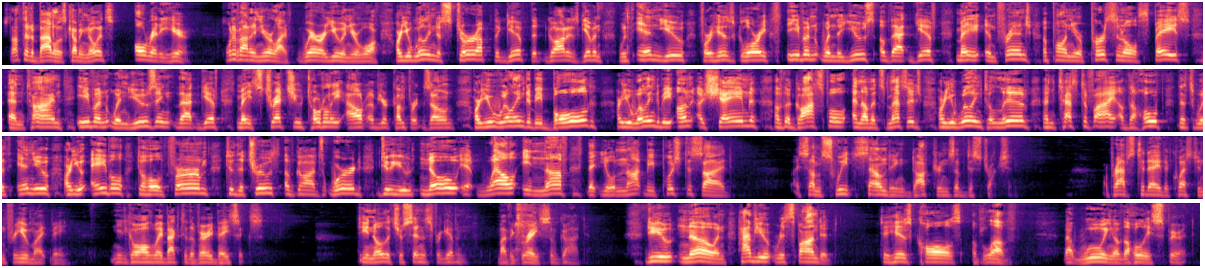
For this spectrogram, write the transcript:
It's not that a battle is coming, no, it's already here. What about in your life? Where are you in your walk? Are you willing to stir up the gift that God has given within you for His glory, even when the use of that gift may infringe upon your personal space and time, even when using that gift may stretch you totally out of your comfort zone? Are you willing to be bold? Are you willing to be unashamed of the gospel and of its message? Are you willing to live and testify of the hope that's within you? Are you able to hold firm to the truth of God's word? Do you know it well enough that you'll not be pushed aside by some sweet sounding doctrines of destruction? Or perhaps today the question for you might be you need to go all the way back to the very basics. Do you know that your sin is forgiven by the grace of God? Do you know and have you responded to his calls of love, that wooing of the Holy Spirit?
